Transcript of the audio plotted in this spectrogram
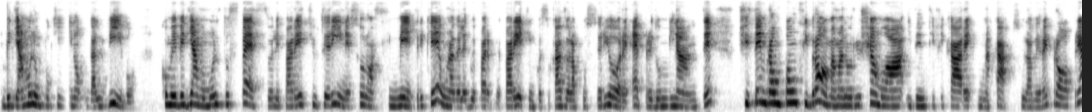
Vediamole un pochino dal vivo. Come vediamo molto spesso le pareti uterine sono asimmetriche, una delle due pareti, in questo caso la posteriore, è predominante, ci sembra un po' un fibroma ma non riusciamo a identificare una capsula vera e propria,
